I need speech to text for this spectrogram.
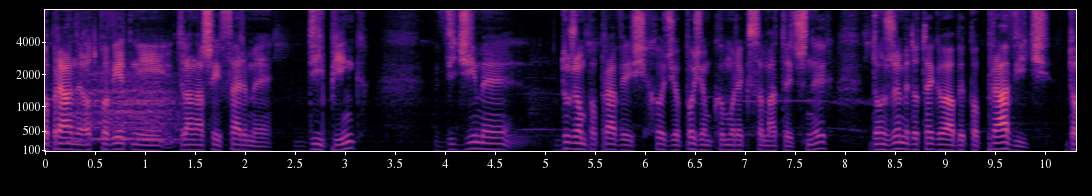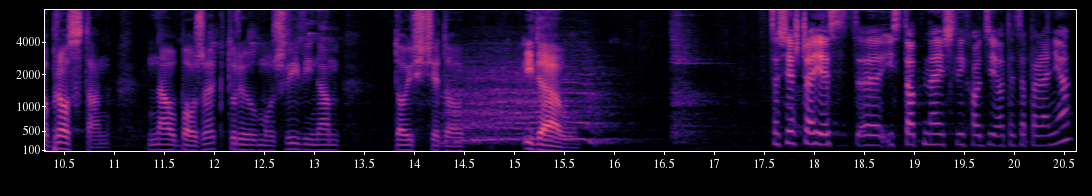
dobrany, odpowiedni dla naszej fermy dipping. Widzimy dużą poprawę, jeśli chodzi o poziom komórek somatycznych. Dążymy do tego, aby poprawić dobrostan na oborze, który umożliwi nam dojście do ideału. Coś jeszcze jest e, istotne, jeśli chodzi o te zapalenia?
